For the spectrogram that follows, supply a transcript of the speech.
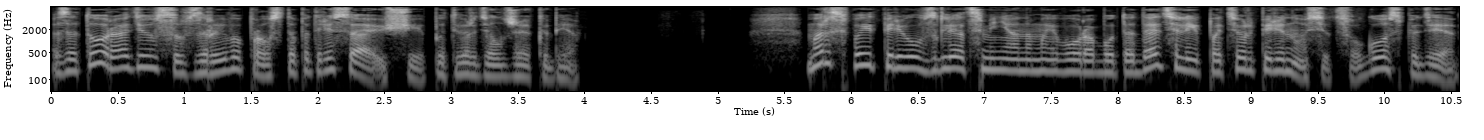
«Зато радиус взрыва просто потрясающий», — подтвердил Джекоби. Мэр Спейд перевел взгляд с меня на моего работодателя и потер переносицу. «Господи,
